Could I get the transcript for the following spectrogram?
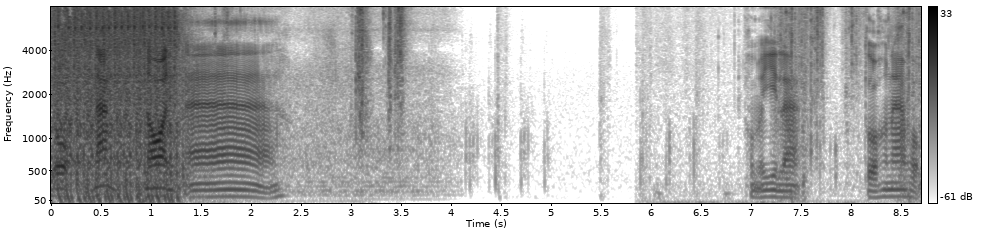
โยกนั่งนอนอ่าผมได้ยินแล้วตัวข้างหน้าผม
